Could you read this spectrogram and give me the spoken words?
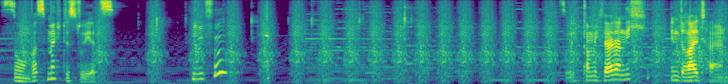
So, und was möchtest du jetzt? Hilfe? So, ich kann mich leider nicht in drei teilen.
